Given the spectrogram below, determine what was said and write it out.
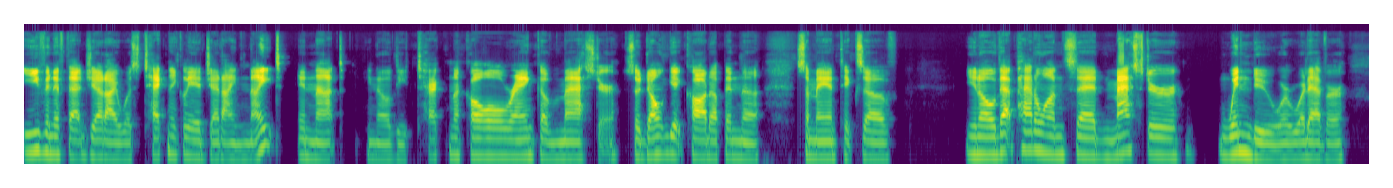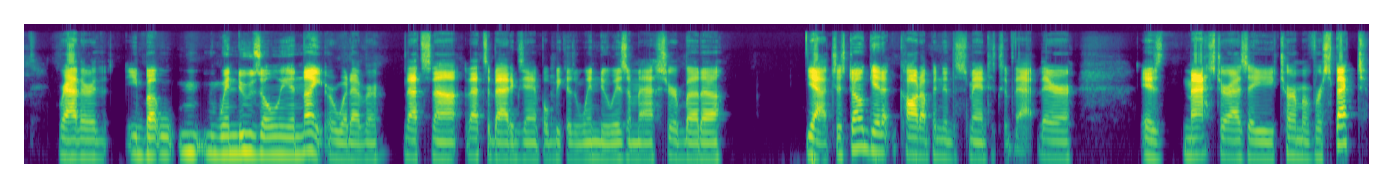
even if that Jedi was technically a Jedi Knight and not, you know, the technical rank of Master. So don't get caught up in the semantics of, you know, that Padawan said Master Windu or whatever rather but Windu's only a knight or whatever. That's not that's a bad example because Windu is a master, but uh yeah, just don't get caught up into the semantics of that. There is master as a term of respect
